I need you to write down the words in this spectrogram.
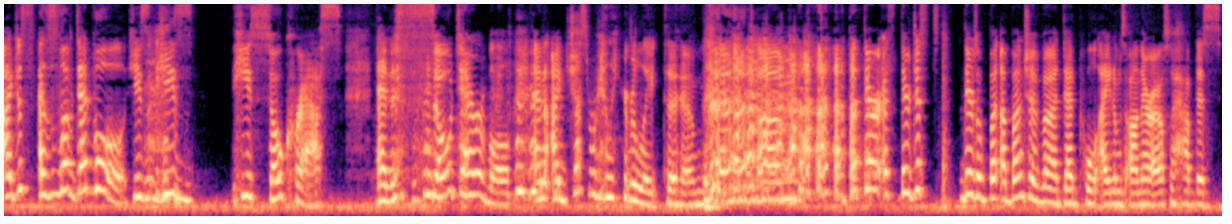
I just I just love Deadpool. He's he's he's so crass and so terrible, and I just really relate to him. um, but they're they're just there's a, bu- a bunch of uh, Deadpool items on there. I also have this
